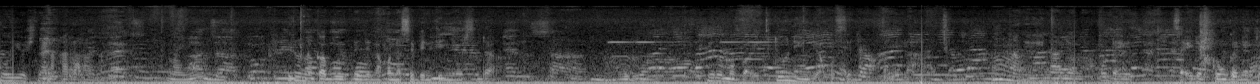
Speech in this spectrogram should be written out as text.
2 years na nakaraan. Ngayon. Pero nagka-boyfriend din ako na 17 years da. Pero mabait yun, hindi ako sinaktan lahat. Hmm, nangihinayang ako dahil sa edad kong ganito,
